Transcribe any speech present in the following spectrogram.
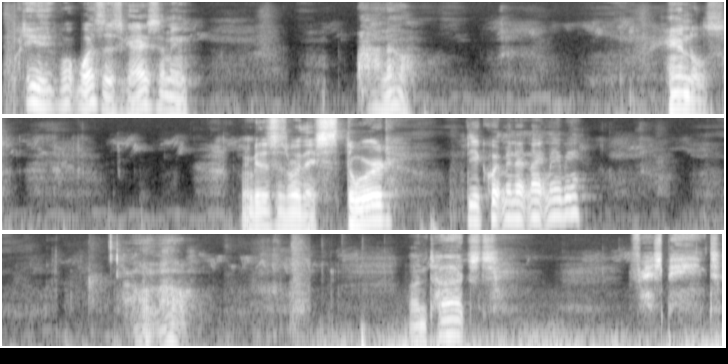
What you, what was this, guys? I mean, I don't know. Handles. Maybe this is where they stored the equipment at night, maybe? I don't know untouched. fresh paint.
